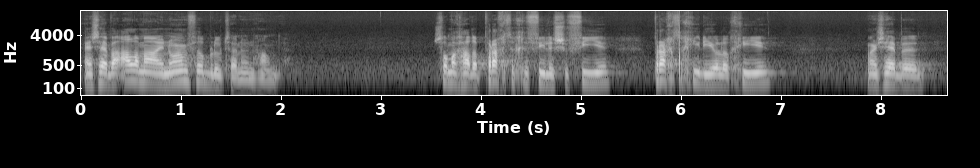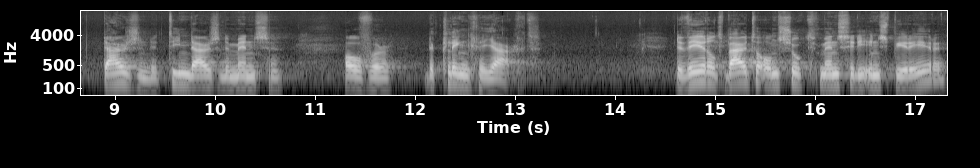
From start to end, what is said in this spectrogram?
En ze hebben allemaal enorm veel bloed aan hun handen. Sommigen hadden prachtige filosofieën, prachtige ideologieën. Maar ze hebben duizenden, tienduizenden mensen over de kling gejaagd. De wereld buiten ons zoekt mensen die inspireren.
